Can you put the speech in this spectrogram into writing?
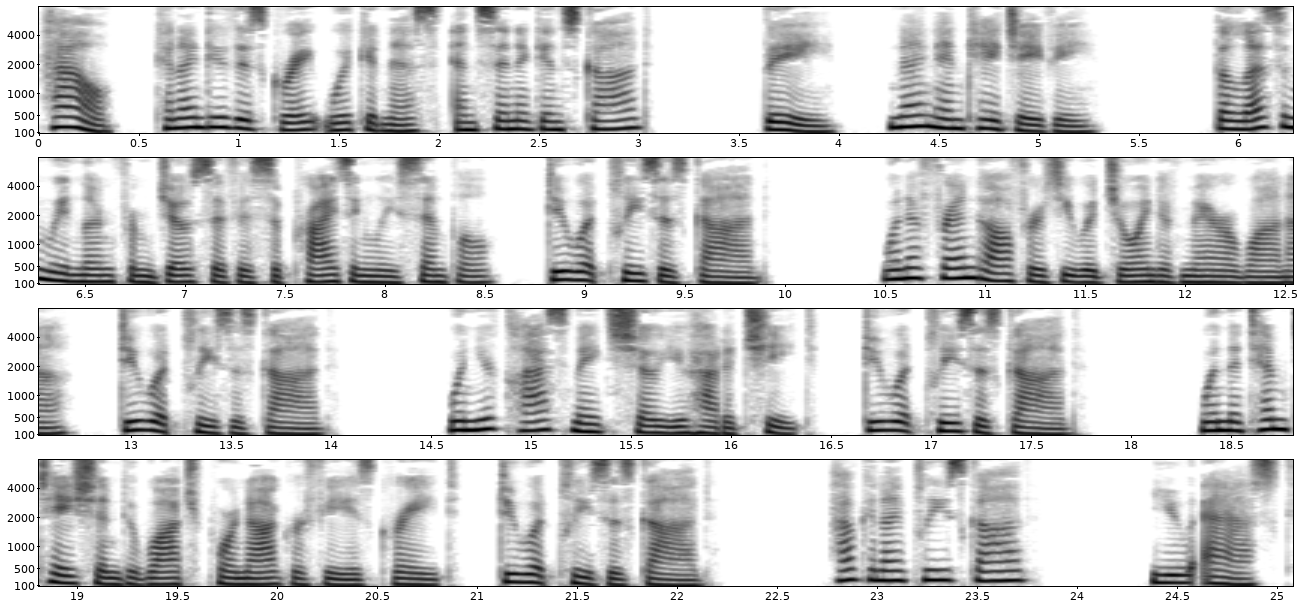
How can I do this great wickedness and sin against God? B. 9 NKJV. The lesson we learn from Joseph is surprisingly simple do what pleases God. When a friend offers you a joint of marijuana, do what pleases God. When your classmates show you how to cheat, do what pleases God. When the temptation to watch pornography is great, do what pleases God. How can I please God? You ask.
